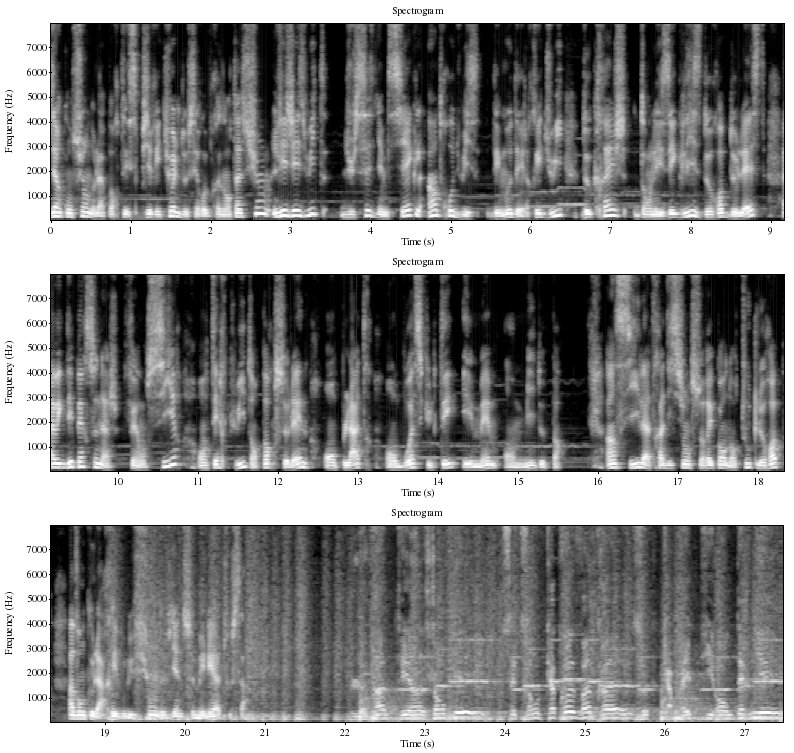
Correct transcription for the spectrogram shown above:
Bien conscients de la portée spirituelle de ces représentations, les jésuites du XVIe siècle introduisent des modèles réduits de crèches dans les églises d'Europe de l'Est avec des personnages faits en cire, en terre cuite, en porcelaine, en plâtre, en bois sculpté et même en mie de pain. Ainsi, la tradition se répand dans toute l'Europe avant que la Révolution ne vienne se mêler à tout ça. Le 21 janvier 793, qu'après tyran dernier,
